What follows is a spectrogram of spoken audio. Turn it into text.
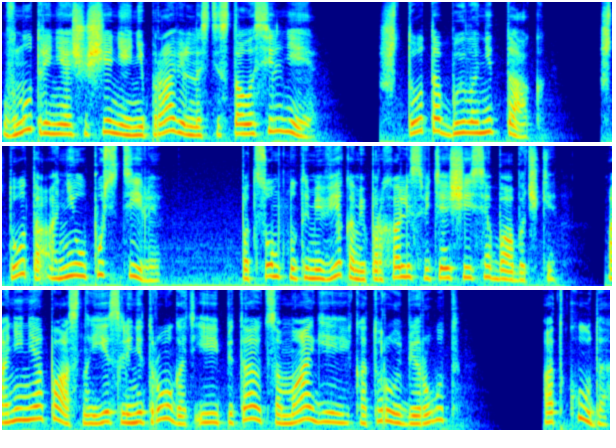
внутреннее ощущение неправильности стало сильнее. Что-то было не так. Что-то они упустили. Под сомкнутыми веками порхали светящиеся бабочки. Они не опасны, если не трогать, и питаются магией, которую берут... Откуда?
